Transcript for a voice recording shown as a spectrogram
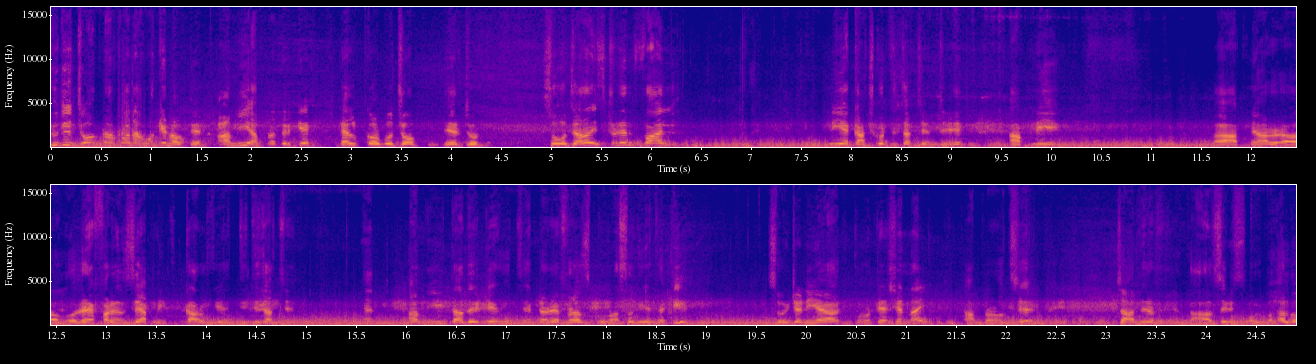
যদি জব না পান, আমাকে নক দেন। আমি আপনাদেরকে হেল্প করব জব এর জন্য। সো যারা স্টুডেন্ট ফাইল নিয়ে কাজ করতে চাচ্ছেন, যে আপনি আপনার রেফারেন্সে আপনি কারোকে দিতে যাচ্ছেন। আমি তাদেরকে হচ্ছে একটা রেফারেন্স বোনাসও দিয়ে থাকি। সো এটা নিয়ে আর কোনো টেনশন নাই। আপনার হচ্ছে যাদের গার্লসের স্কুল ভালো,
